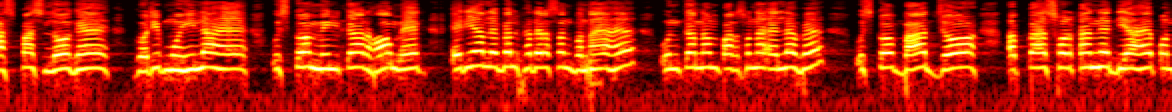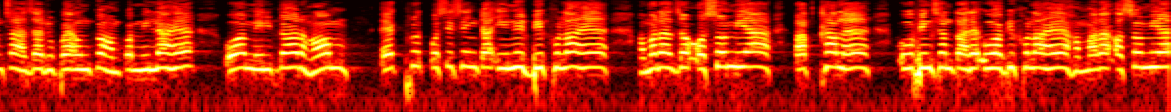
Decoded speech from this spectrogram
आसपास लोग हैं, गरीब महिला है, उसको मिलकर हम एक एरिया लेवल फेडरेशन बनाया है, उनका नाम पार्सोना एलएफ है, उसको बाद जो आपका सरकार ने दिया है, पंचास हज़ार रुपया उनको हमको मिला है, वो मिलकर हम एक फ्रूट प्रोसेसिंग का यूनिट भी खुला है हमारा जो असमिया तात्काल है ओविंग सेंटर है वो भी खुला है हमारा असमिया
